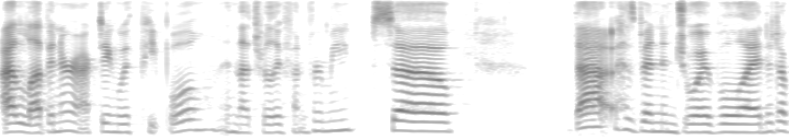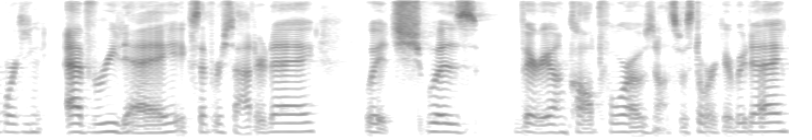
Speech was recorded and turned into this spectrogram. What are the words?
I love interacting with people and that's really fun for me. So that has been enjoyable. I ended up working every day except for Saturday, which was very uncalled for. I was not supposed to work every day.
